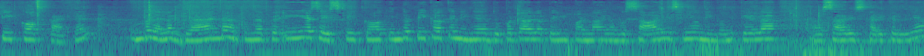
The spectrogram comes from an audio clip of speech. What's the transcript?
பீகாக் பேட்டர்ன் ரொம்ப நல்லா கிராண்டாக இருக்குங்க. பெரிய சைஸ் பீகாக் இந்த பீகாக்கை நீங்கள் துப்பட்டாவில் பெயிண்ட் பண்ணலாம். இல்லை உங்கள் சாரீஸ்லேயும் நீங்கள் வந்து கேரளா சாரீஸ் கிடைக்கிறது இல்லையா?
